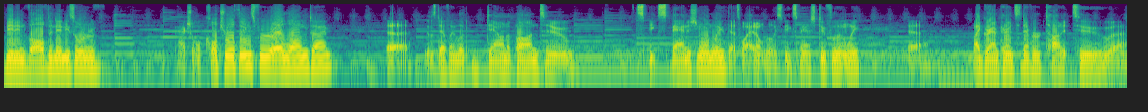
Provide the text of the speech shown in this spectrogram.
been involved in any sort of actual cultural things for a long time. Uh, it was definitely looked down upon to speak Spanish normally. That's why I don't really speak Spanish too fluently. Uh, my grandparents never taught it to uh,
